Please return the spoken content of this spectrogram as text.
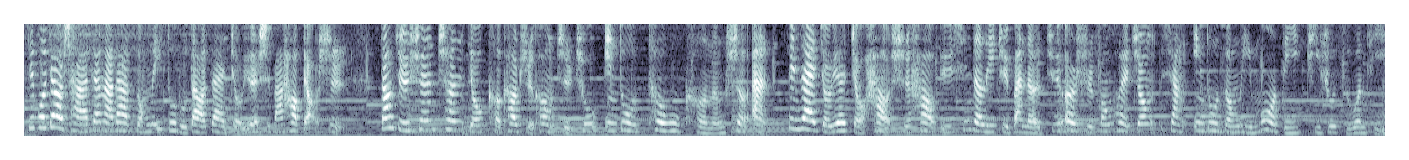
经过调查，加拿大总理杜鲁道在九月十八号表示。当局宣称有可靠指控指出印度特务可能涉案，并在九月九号、十号于新德里举办的 G 二十峰会中向印度总理莫迪提出此问题，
